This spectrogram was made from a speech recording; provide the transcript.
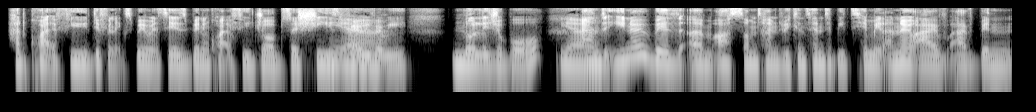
had quite a few different experiences, been in quite a few jobs, so she's very Yeah. very knowledgeable. Yeah. And you know, with um us, sometimes we can tend to be timid. I know I've I've been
